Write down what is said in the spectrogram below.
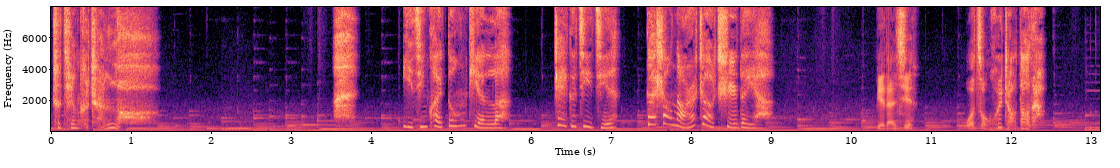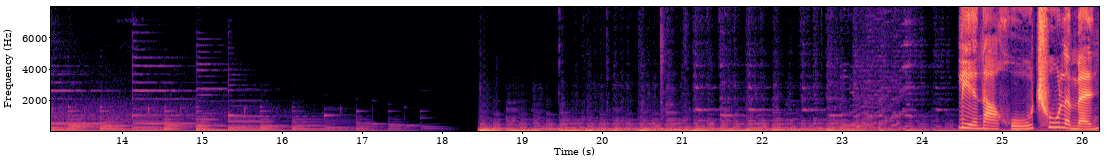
这天可真冷，唉，已经快冬天了，这个季节该上哪儿找吃的呀？别担心，我总会找到的。列那狐出了门，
